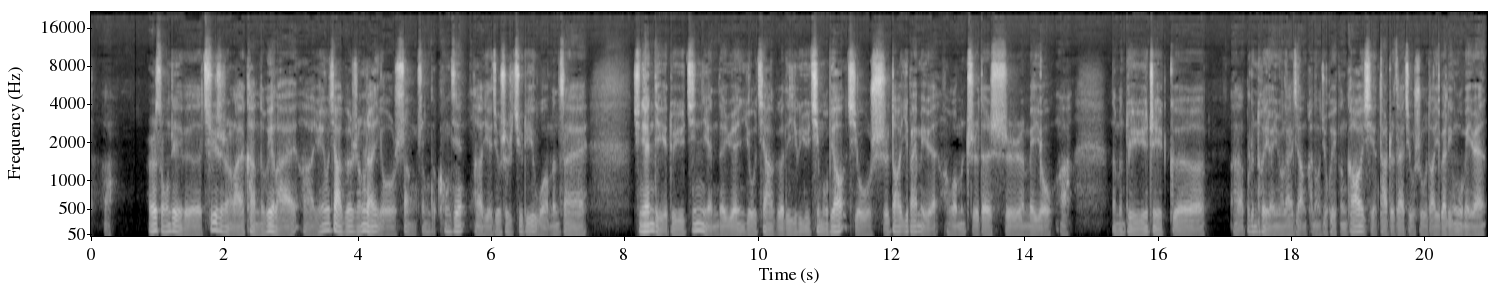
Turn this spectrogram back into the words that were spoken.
的啊。而从这个趋势上来看呢，未来啊，原油价格仍然有上升的空间啊，也就是距离我们在去年底对于今年的原油价格的一个预期目标九十到一百美元，我们指的是美油啊。那么对于这个。呃，布伦特原油来讲，可能就会更高一些，大致在九十五到一百零五美元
